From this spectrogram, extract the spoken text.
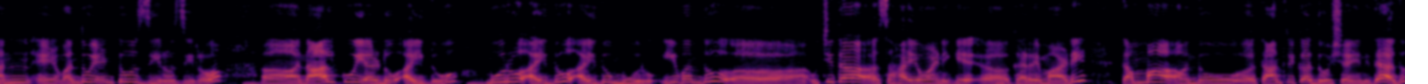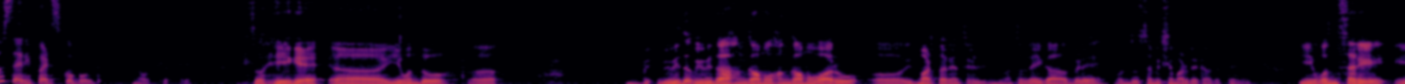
ಒನ್ ಒಂದು ಎಂಟು ಝೀರೋ ಝೀರೋ ನಾಲ್ಕು ಎರಡು ಐದು ಮೂರು ಐದು ಐದು ಮೂರು ಈ ಒಂದು ಉಚಿತ ಸಹಾಯವಾಣಿಗೆ ಕರೆ ಮಾಡಿ ತಮ್ಮ ಒಂದು ತಾಂತ್ರಿಕ ದೋಷ ಏನಿದೆ ಅದು ಸರಿಪಡಿಸ್ಕೋಬಹುದು ಓಕೆ ಓಕೆ. ಸೊ ಹೀಗೆ ಈ ಒಂದು ವಿವಿಧ ವಿವಿಧ ಹಂಗಾಮು, ಹಂಗಾಮುವಾರು ಇದು ಮಾಡ್ತಾರೆ ಅಂತ ಹೇಳಿದ್ರಿ ನೀವು. ಅಂತಂದರೆ ಈಗ ಬೆಳೆ ಒಂದು ಸಮೀಕ್ಷೆ ಮಾಡಬೇಕಾಗುತ್ತೆ. ಈ ಒಂದು ಸರಿ ಈ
